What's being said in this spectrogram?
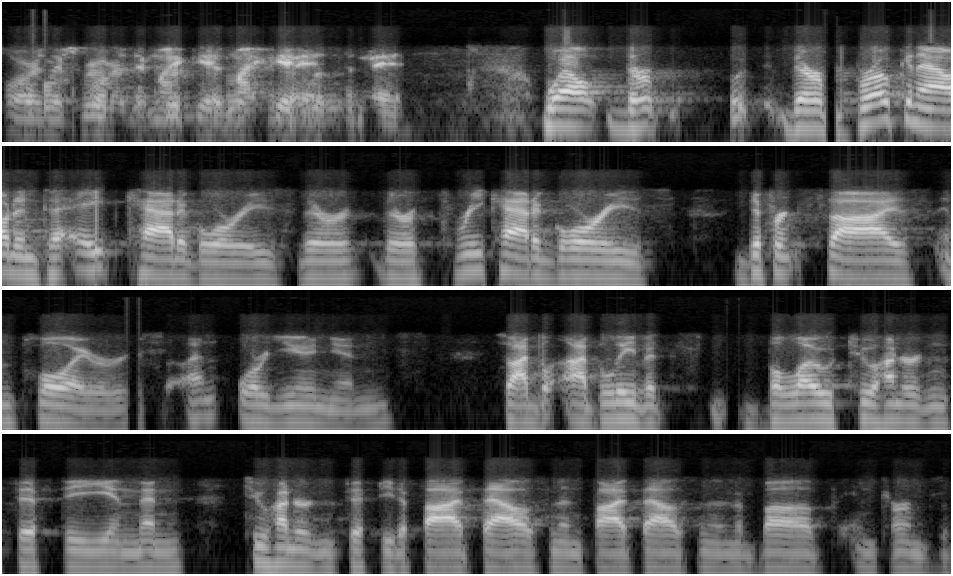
or the groups that might get able submit. Well, they're they're broken out into eight categories. There there are three categories, different size employers or unions. So I, I believe it's below 250 and then 250 to 5,000 and 5,000 and above in terms of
